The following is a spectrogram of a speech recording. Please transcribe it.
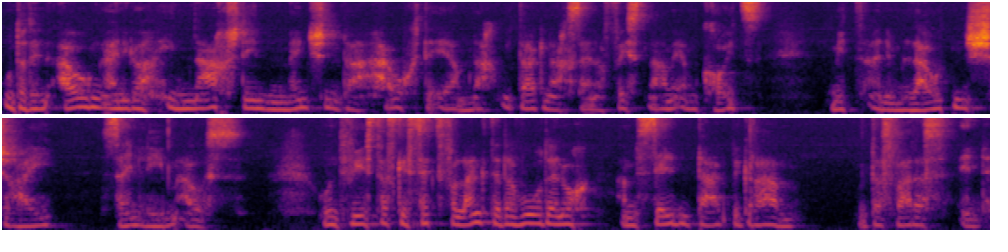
Unter den Augen einiger ihm nachstehenden Menschen, da hauchte er am Nachmittag nach seiner Festnahme am Kreuz mit einem lauten Schrei sein Leben aus. Und wie es das Gesetz verlangte, da wurde er noch am selben Tag begraben. Und das war das Ende.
